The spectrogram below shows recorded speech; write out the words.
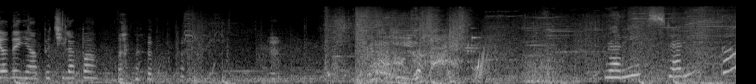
Regardez, il y a un petit lapin. Ready, steady, go!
